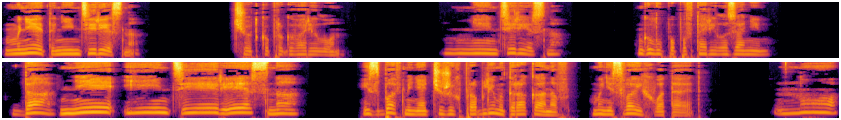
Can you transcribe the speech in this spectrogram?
«Мне это не интересно», — четко проговорил он. «Неинтересно», — глупо повторила за ним. «Да, неинтересно. Избавь меня от чужих проблем и тараканов. Мне своих хватает». «Но...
